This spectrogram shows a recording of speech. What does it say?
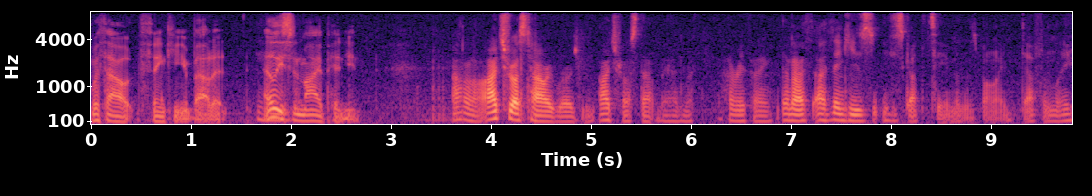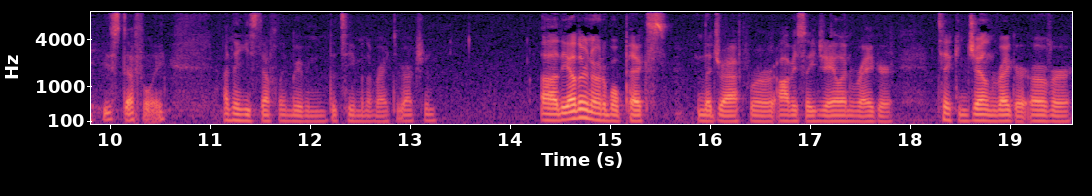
without thinking about it. At Mhm. least in my opinion. I don't know. I trust Howie Roseman. I trust that man with everything, and I I think he's he's got the team in his mind. Definitely, he's definitely. I think he's definitely moving the team in the right direction. Uh, the other notable picks in the draft were obviously Jalen Reagor, taking Jalen Reagor over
